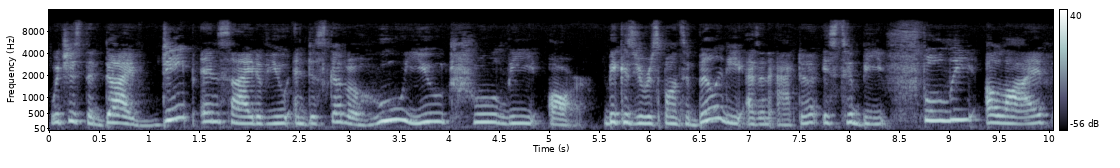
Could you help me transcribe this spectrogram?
which is to dive deep inside of you and discover who you truly are. Because your responsibility as an actor is to be fully alive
